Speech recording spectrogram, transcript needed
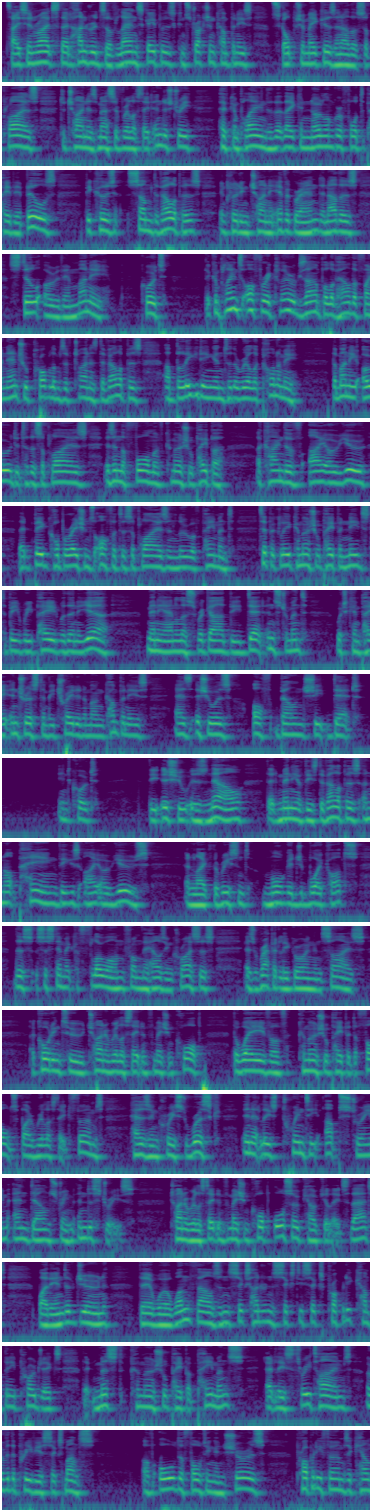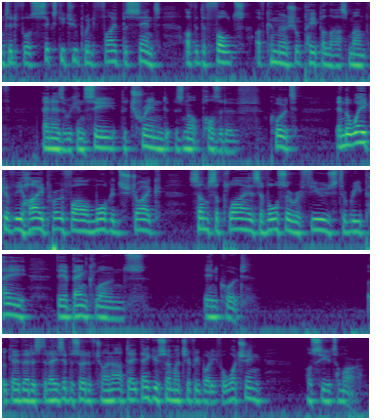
Caixin writes that hundreds of landscapers, construction companies, sculpture makers, and other suppliers to China's massive real estate industry have complained that they can no longer afford to pay their bills because some developers, including China Evergrande and others, still owe them money. Quote, the complaints offer a clear example of how the financial problems of China's developers are bleeding into the real economy. The money owed to the suppliers is in the form of commercial paper, a kind of IOU that big corporations offer to suppliers in lieu of payment. Typically, commercial paper needs to be repaid within a year. Many analysts regard the debt instrument, which can pay interest and be traded among companies, as issuers off balance sheet debt. The issue is now that many of these developers are not paying these IOUs. And like the recent mortgage boycotts, this systemic flow on from the housing crisis is rapidly growing in size. According to China Real Estate Information Corp, the wave of commercial paper defaults by real estate firms has increased risk in at least 20 upstream and downstream industries. China Real Estate Information Corp also calculates that by the end of June, there were 1,666 property company projects that missed commercial paper payments at least three times over the previous six months. Of all defaulting insurers, property firms accounted for 62.5% of the defaults of commercial paper last month. And as we can see, the trend is not positive. Quote, in the wake of the high profile mortgage strike, some suppliers have also refused to repay their bank loans. End quote. Okay, that is today's episode of China Update. Thank you so much, everybody, for watching. I'll see you tomorrow.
